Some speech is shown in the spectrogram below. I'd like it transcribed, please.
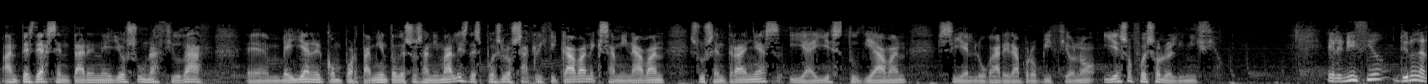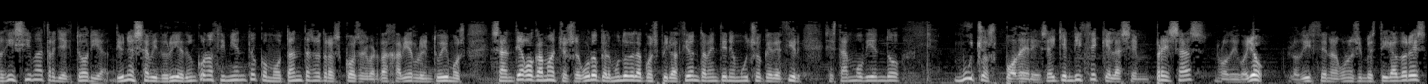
antes de asentar en ellos una ciudad. Eh, veían el comportamiento de esos animales, después los sacrificaban, examinaban sus entrañas y ahí estudiaban si el lugar era propicio o no. Y eso fue solo el inicio. El inicio de una larguísima trayectoria, de una sabiduría, de un conocimiento como tantas otras cosas, ¿verdad, Javier? Lo intuimos. Santiago Camacho, seguro que el mundo de la conspiración también tiene mucho que decir. Se están moviendo muchos poderes. Hay quien dice que las empresas, no lo digo yo, lo dicen algunos investigadores,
